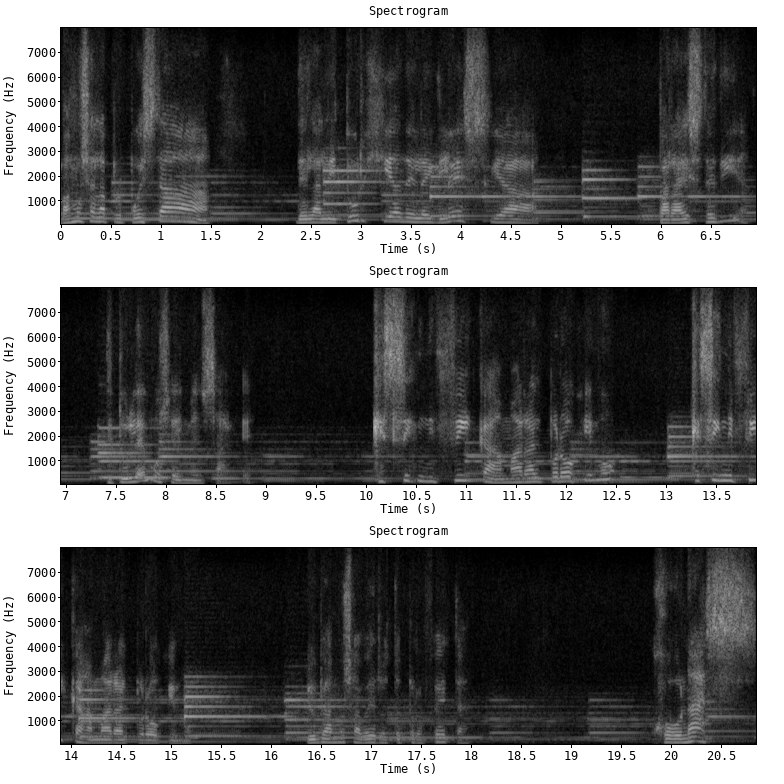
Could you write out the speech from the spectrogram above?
Vamos a la propuesta de la liturgia de la iglesia para este día. Titulemos el mensaje. ¿Qué significa amar al prójimo? ¿Qué significa amar al prójimo? hoy vamos a ver otro profeta Jonás,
